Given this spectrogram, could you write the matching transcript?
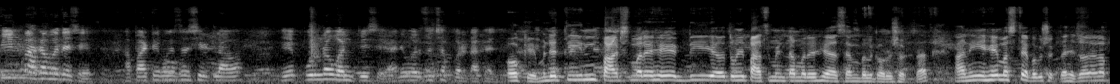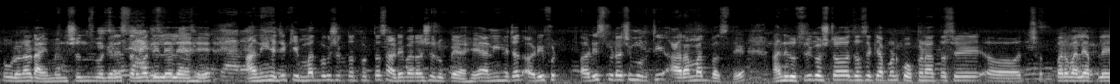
तीन भागामध्येच आहे. हा पाठीमागचा शीट लावा. हे पूर्ण वन पीस आहे आणि वरचं छप्पर टाकायचं. ओके म्हणजे तीन पार्ट्समध्ये हे अगदी तुम्ही पाच मिनिटामध्ये हे असेंबल करू शकतात आणि हे मस्त आहे बघू शकता. ह्याच्यावर पूर्ण डायमेन्शन्स वगैरे सर्व दिलेले आहे. आणि ह्याची किंमत बघू शकतात फक्त साडेबाराशे रुपये आहे. आणि ह्याच्यात अडीच फूट अडीच फुटाची मूर्ती आरामात बसते. आणि दुसरी गोष्ट जसं की आपण कोकणात असे छप्परवाले आपले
